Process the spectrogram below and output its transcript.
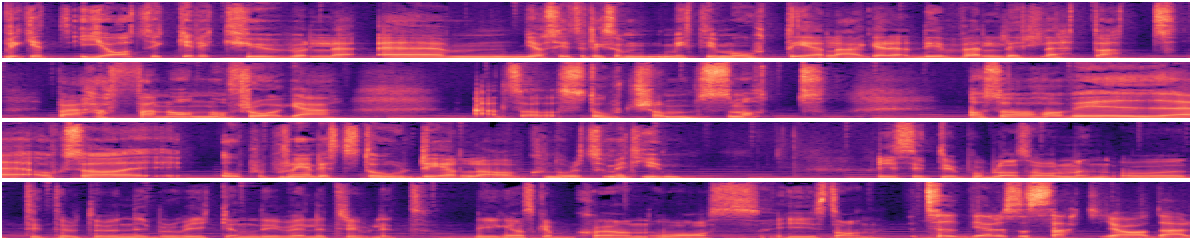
Vilket jag tycker är kul. Ehm, jag sitter liksom mitt emot delägare. Det är väldigt lätt att bara haffa någon och fråga alltså stort som smått. Och så har vi eh, också oproportionerligt stor del av kontoret som ett gym. Vi sitter ju på Blasieholmen och tittar ut över Nybroviken. Det är väldigt trevligt. Det är en ganska skön oas i stan. Tidigare så satt jag där,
